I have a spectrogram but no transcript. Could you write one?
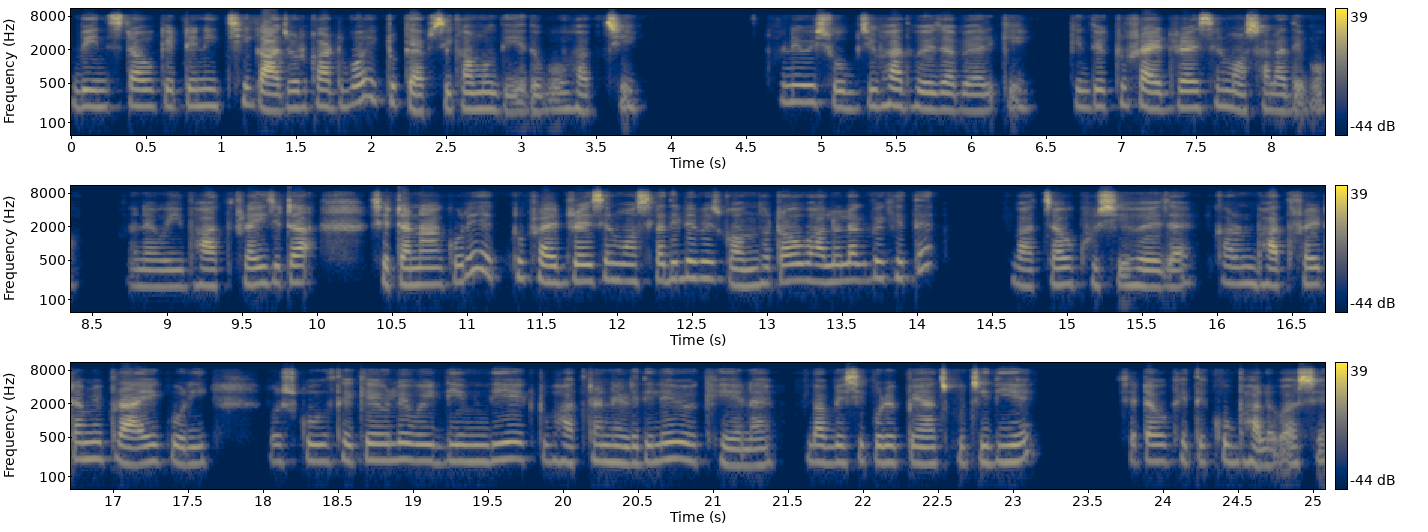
বিনসটাও কেটে নিচ্ছি, গাজর কাটবো, একটু ক্যাপসিকামও দিয়ে দেবো ভাবছি। মানে ওই সবজি ভাত হয়ে যাবে আর কি, কিন্তু একটু ফ্রাইড রাইসের মশলা দেবো। মানে ওই ভাত ফ্রাই যেটা, সেটা না করে একটু ফ্রাইড রাইসের মশলা দিলে বেশ গন্ধটাও ভালো লাগবে খেতে, বাচ্চাও খুশি হয়ে যায়। কারণ ভাত ফ্রাইটা আমি প্রায়ই করি। ও স্কুল থেকে হলে ওই ডিম দিয়ে একটু ভাতটা নেড়ে দিলেই ও খেয়ে নেয় বা বেশি করে পেঁয়াজ কুচি দিয়ে, সেটাও খেতে খুব ভালোবাসে।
